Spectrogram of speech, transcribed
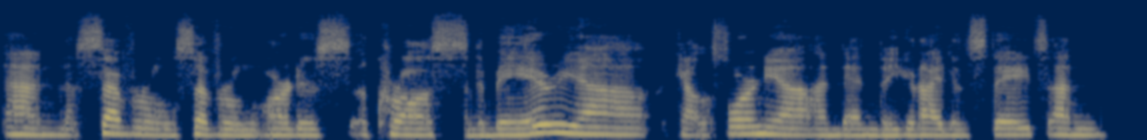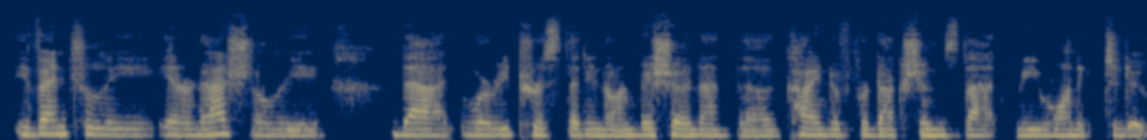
and several, several artists across the Bay Area, California, and then the United States, and eventually internationally that were interested in our mission and the kind of productions that we wanted to do.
